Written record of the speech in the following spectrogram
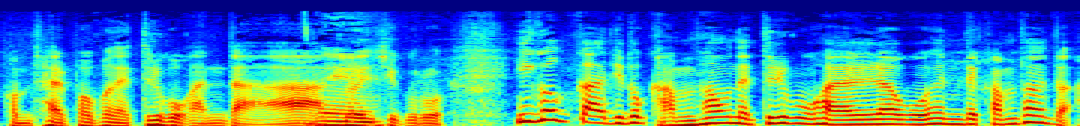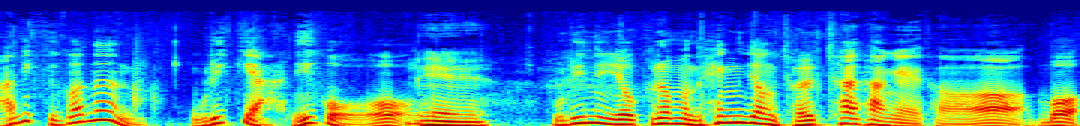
검찰 법원에 들고 간다 네. 그런 식으로 이것까지도 감사원에 들고 가려고 했는데 감사원도 아니 그거는 우리 게 아니고 네. 우리는요, 그러면 행정 절차상에서 뭐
